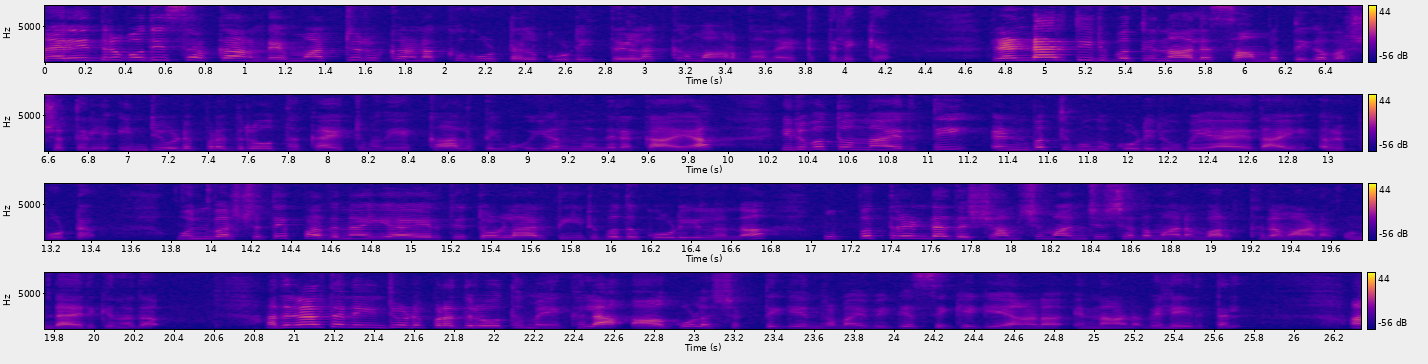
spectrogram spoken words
നരേന്ദ്രമോദി സർക്കാരിന്റെ മറ്റൊരു കണക്കുകൂട്ടൽ കൂടി തിളക്കമാർന്ന നേട്ടത്തിലേക്ക്. രണ്ടായിരത്തി ഇരുപത്തിനാല് സാമ്പത്തിക വർഷത്തിൽ ഇന്ത്യയുടെ പ്രതിരോധ കയറ്റുമതി എക്കാലത്തെയും ഉയർന്ന നിരക്കായ ഇരുപത്തൊന്നായിരത്തി എൺപത്തിമൂന്ന് കോടി രൂപയായതായി റിപ്പോർട്ട്. മുൻ വർഷത്തെ പതിനയ്യായിരത്തി തൊള്ളായിരത്തി ഇരുപത് കോടിയിൽ നിന്ന് മുപ്പത്തിരണ്ട് ദശാംശം അഞ്ച് ശതമാനം വർധനമാണ് ഉണ്ടായിരിക്കുന്നത്. അതിനാൽ തന്നെ ഇന്ത്യയുടെ പ്രതിരോധ മേഖല ആഗോള ശക്തി കേന്ദ്രമായി വികസിക്കുകയാണ് എന്നാണ് വിലയിരുത്തൽ.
